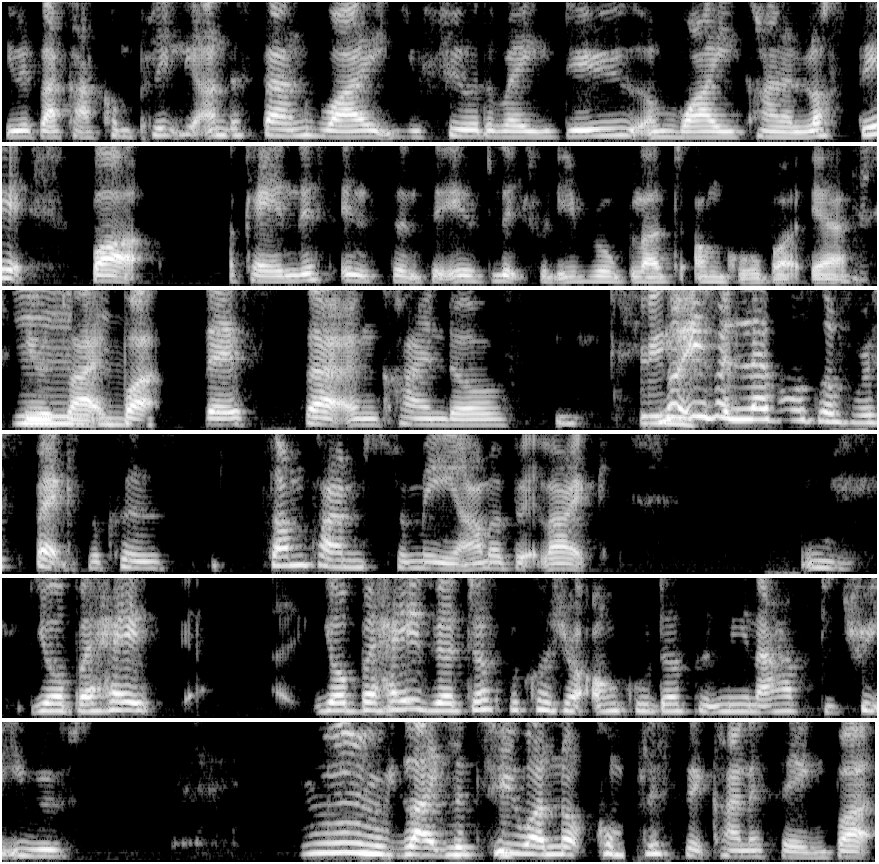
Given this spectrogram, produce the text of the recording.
He was like, I completely understand why you feel the way you do and why you kind of lost it, but okay, in this instance, it is literally real blood uncle. But yeah, he was like, mm. but there's certain kind of not even levels of respect because sometimes for me, I'm a bit like mm, your behave your behavior just because your uncle doesn't mean I have to treat you with mm, like the two are not complicit kind of thing. But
